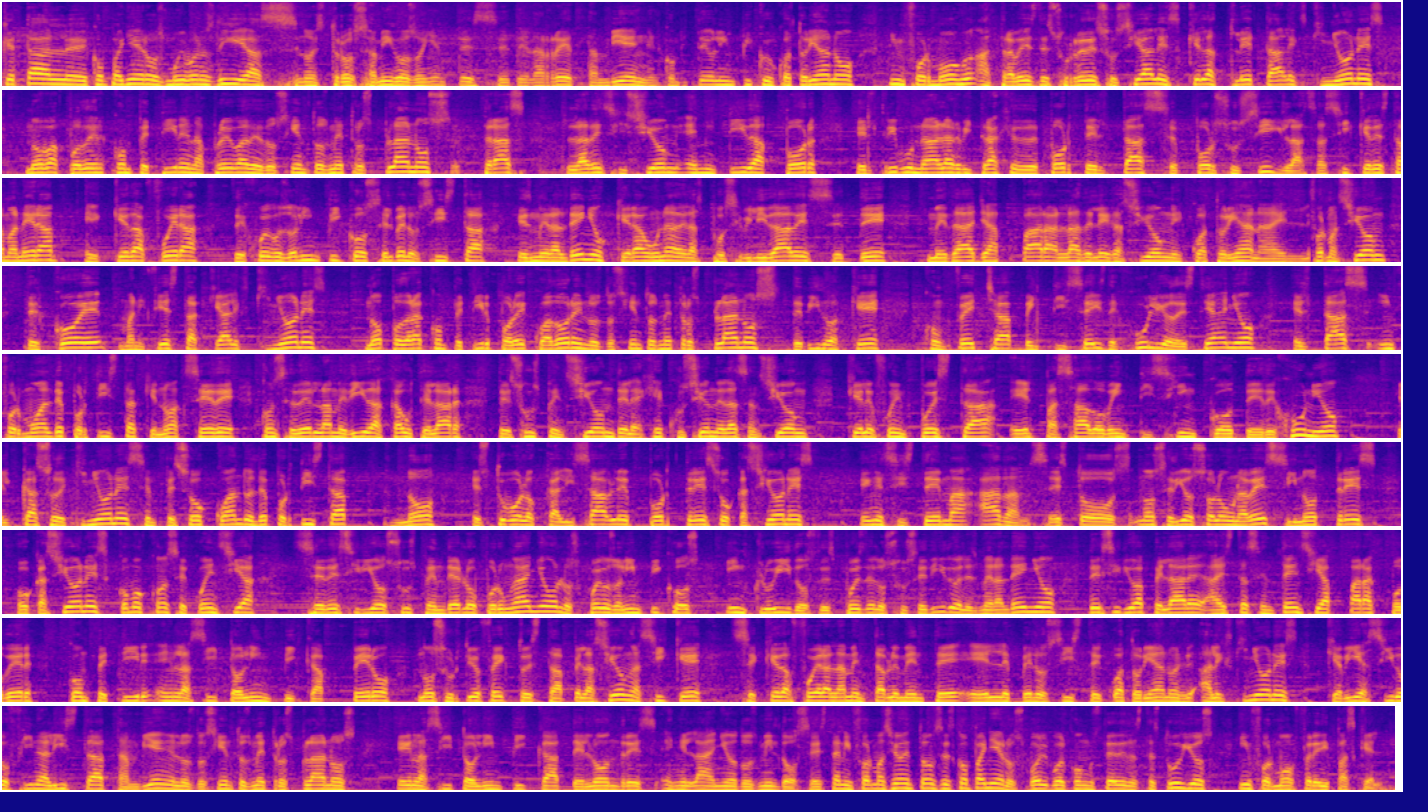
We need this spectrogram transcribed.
¿Qué tal eh, compañeros? Muy buenos días. Nuestros amigos oyentes eh, de la red también. El Comité Olímpico Ecuatoriano informó a través de sus redes sociales que el atleta Alex Quiñones no va a poder competir en la prueba de 200 metros planos tras la decisión emitida por el Tribunal Arbitraje de Deporte, el TAS por sus siglas. Así que de esta manera eh, queda fuera de Juegos Olímpicos el velocista esmeraldeño, que era una de las posibilidades de medalla para la delegación ecuatoriana. La información del COE manifiesta que Alex Quiñones no podrá competir por Ecuador en los 200 metros planos debido a que con fecha 26 de julio de este año, el TAS informó al deportista que no accede a conceder la medida cautelar de suspensión de la ejecución de la sanción que le fue impuesta el pasado 25 de, junio. El caso de Quiñones empezó cuando el deportista no estuvo localizable por tres ocasiones en el sistema Adams. Esto no se dio solo una vez, sino tres ocasiones. Como consecuencia, se decidió suspenderlo por un año, los Juegos Olímpicos incluidos. Después de lo sucedido, el esmeraldeño decidió apelar a esta sentencia para poder competir en la cita olímpica, pero no surtió efecto esta apelación, así que se queda fuera lamentablemente el velocista ecuatoriano Alex Quiñones, que había sido finalista también en los 200 metros planos en la cita olímpica de Londres en el año 2012. Esta información entonces, compañeros, vuelvo con ustedes hasta estudios, informó Freddy Pasquel.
